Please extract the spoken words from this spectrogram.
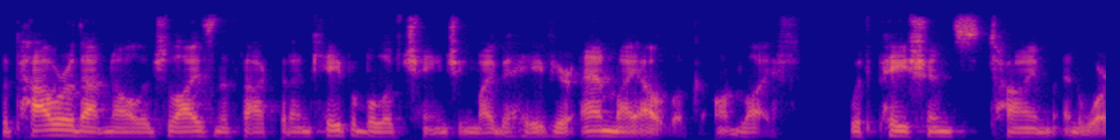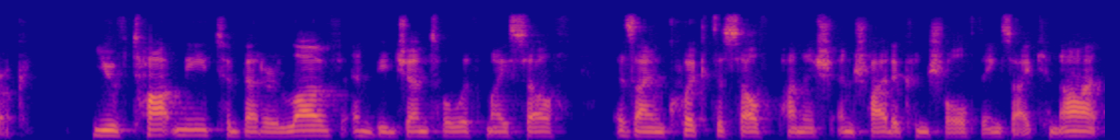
The power of that knowledge lies in the fact that I'm capable of changing my behavior and my outlook on life with patience, time, and work. You've taught me to better love and be gentle with myself as I am quick to self punish and try to control things I cannot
